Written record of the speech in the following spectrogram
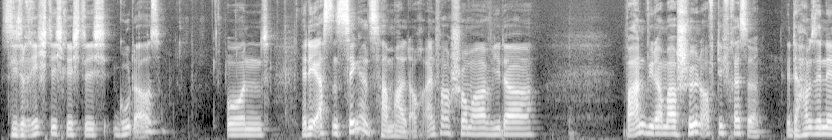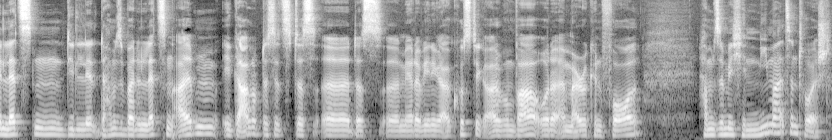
Sieht richtig, richtig gut aus. Und ja, die ersten Singles haben halt auch einfach schon mal wieder, waren wieder mal schön auf die Fresse. Da haben sie in den letzten, die, da haben sie bei den letzten Alben, egal ob das jetzt das, äh, das äh, mehr oder weniger Akustikalbum war oder American Fall, haben sie mich niemals enttäuscht.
